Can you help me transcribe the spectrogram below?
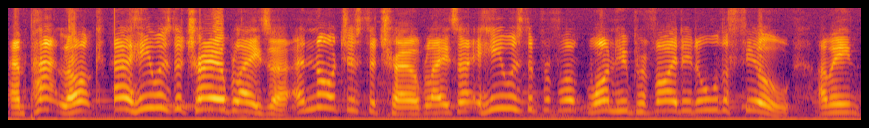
and Patlock, uh, he was the trailblazer, and not just the trailblazer, he was the one who provided all the fuel. I mean,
